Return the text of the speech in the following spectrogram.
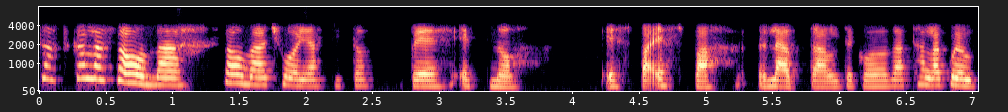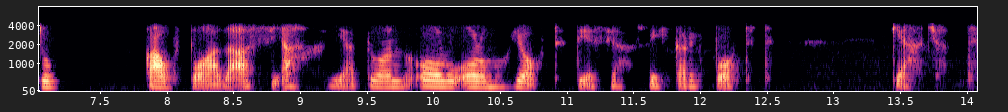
tatkalla sauma, sauma chuojahti toppe etno espa espa läyttältä, kun tällä kueutu kauppoa taas ja, ja tuon Oulu Olmu johtettiin ja sihkari pohtit kähtsät.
